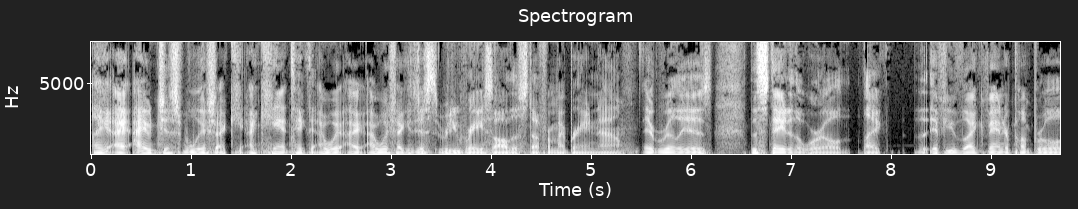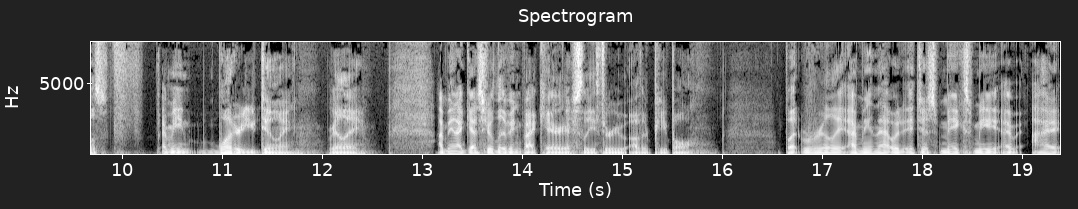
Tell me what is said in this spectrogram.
like I, I just wish I can't I can't take that. I, w- I, I wish I could just erase all this stuff from my brain now. It really is the state of the world. Like if you like Vanderpump Rules, I mean, what are you doing really? I mean, I guess you're living vicariously through other people but really i mean that would it just makes me I, I,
